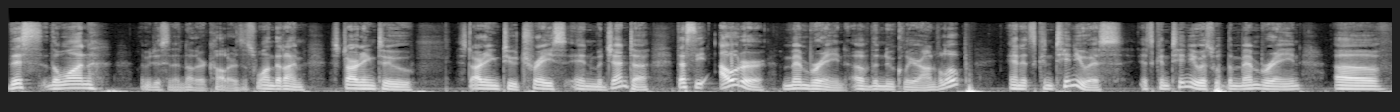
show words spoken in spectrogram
This the one let me do this in another color. This one that I'm starting to starting to trace in magenta, that's the outer membrane of the nuclear envelope and it's continuous. It's continuous with the membrane of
